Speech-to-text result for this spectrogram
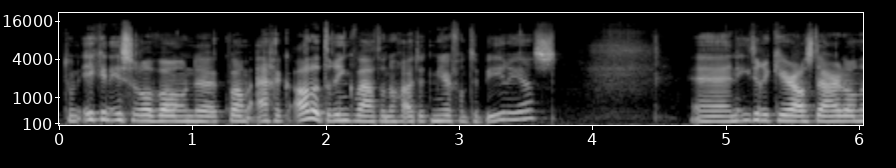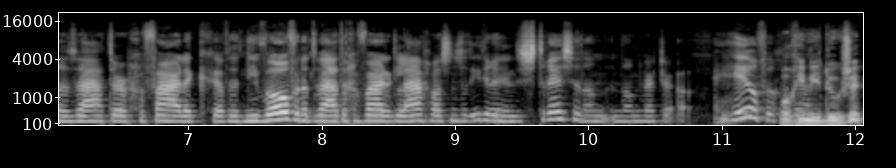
Toen ik in Israël woonde, kwam eigenlijk alle drinkwater nog uit het meer van Tiberias. En iedere keer als daar dan het water gevaarlijk, of het niveau van het water gevaarlijk laag was, dan zat iedereen in de stress en dan, dan werd er heel veel Mocht je niet douchen?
